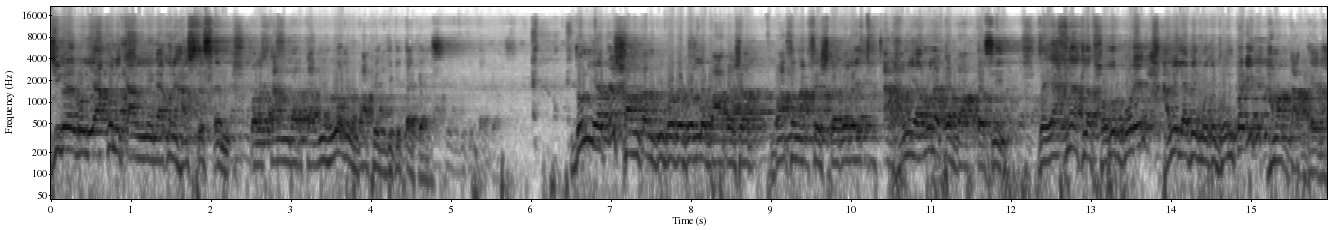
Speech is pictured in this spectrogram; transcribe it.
জিবরাইল বলি, এখনই কানলেন, এখনই হাসতেছেন। বলে, কান্দার কারণ হলো আমার বাপের দিকে তাকে আছে। দুনিয়াতে সন্তান বিপদে বললে বাপ এসব বাঁচানোর চেষ্টা করে। আর আমি এমন একটা বাপ পাচ্ছি যে একলা একলা খবর পড়ে আমি ল্যাবের মতো ঘুম পাড়ি, আমার ডাক দেয় না।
